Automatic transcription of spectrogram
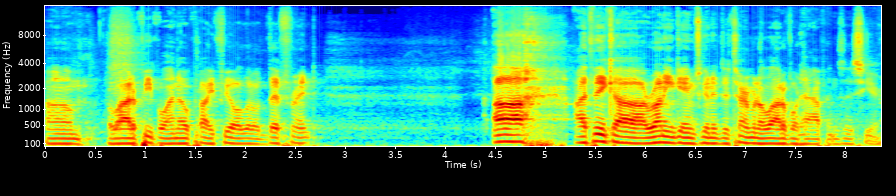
Um, a lot of people I know probably feel a little different. Uh, I think uh, running game is going to determine a lot of what happens this year.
